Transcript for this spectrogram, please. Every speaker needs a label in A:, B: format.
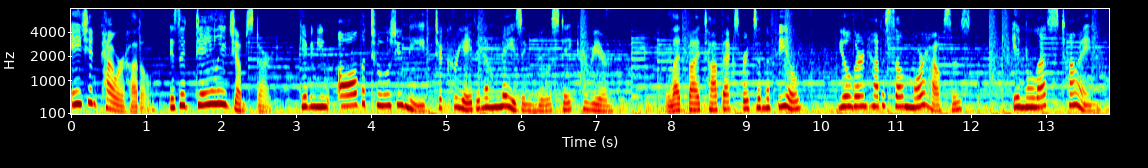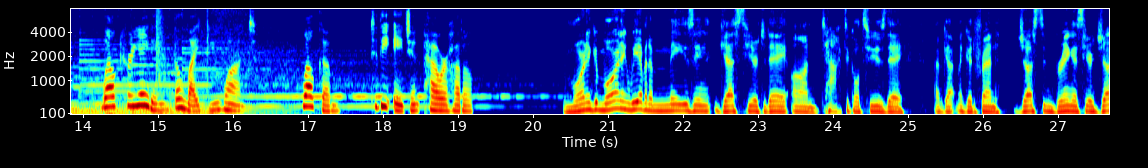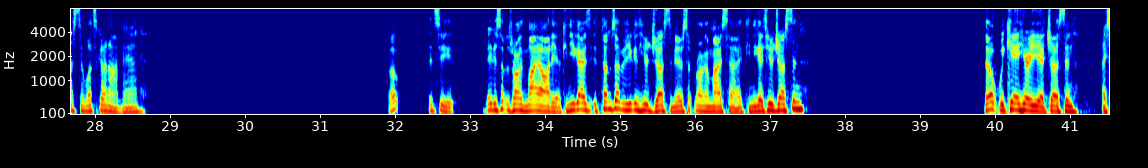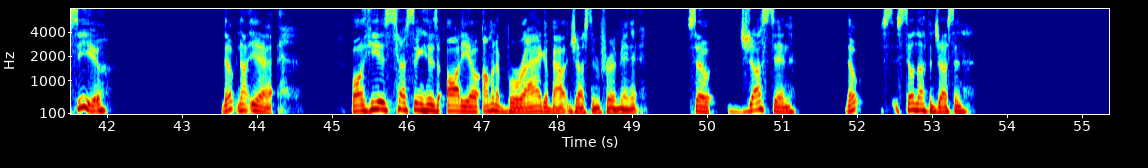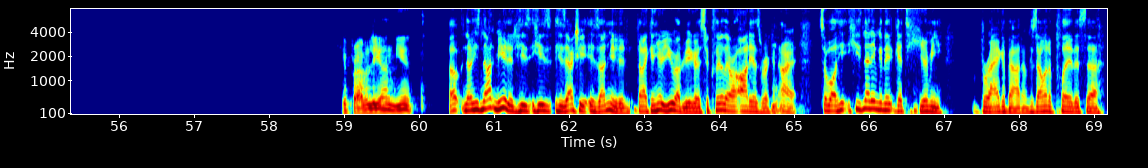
A: Agent Power Huddle is a daily jumpstart, giving you all the tools you need to create an amazing real estate career. Led by top experts in the field, you'll learn how to sell more houses in less time while creating the life you want. Welcome to the Agent Power Huddle.
B: Good morning. Good morning. We have an amazing guest here today on Tactical Tuesday. I've got my good friend Justin Bringas here. Justin, what's going on, man? Let's see. Maybe something's wrong with my audio. Can you guys thumbs up if you can hear Justin? Maybe something wrong on my side. Can you guys hear Justin? Nope, we can't hear you yet, Justin. I see you. Nope, not yet. While he is testing his audio, I'm going to brag about Justin for a minute. So, Justin, nope, still nothing, Justin.
C: You're probably on mute.
B: Oh no, he's not muted. He's he's he's actually is unmuted, but I can hear you, Rodrigo. So clearly our audio is working. All right. So while he, he's not even going to get to hear me brag about him because I want to play this. Uh,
